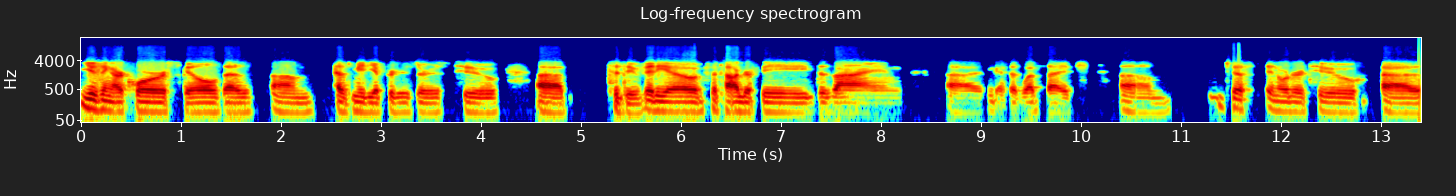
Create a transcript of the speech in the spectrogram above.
using our core skills as um, as media producers to uh, to do video, photography, design. Uh, I think I said websites. Um, just in order to uh,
